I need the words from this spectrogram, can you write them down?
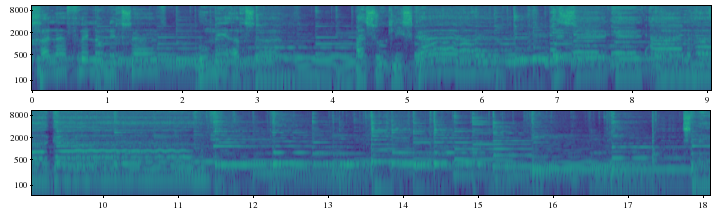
חלף ולא נחשב ומעכשיו פשוט לשכב בשקט על הגב שני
